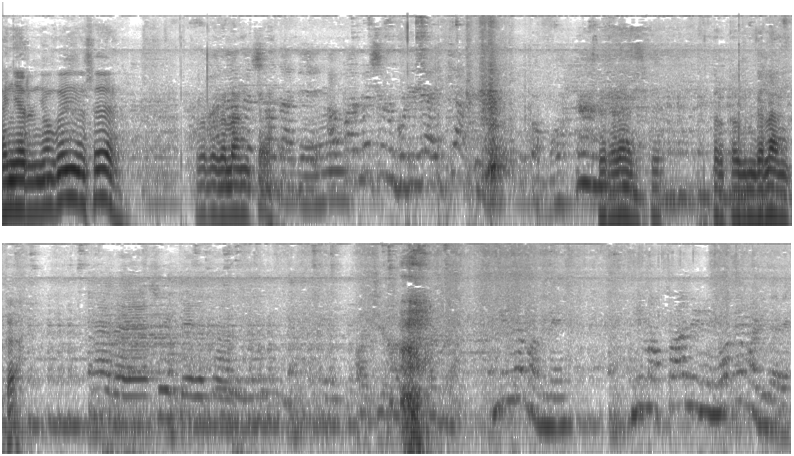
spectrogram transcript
hanya nyongo yun sa kalka galang ka enggak ka kalka galang ka Thank you. ᱚᱠᱟ ᱞᱮᱠᱟ ᱜᱟᱞᱟᱝ ᱠᱟᱜᱼᱟ Luka lagi. ᱦᱮᱸ ᱧᱮᱞ ᱧᱚᱜᱟᱹᱧ ᱢᱮᱥᱮ ᱚᱠᱟ ᱞᱮᱠᱟ ᱜᱟᱞᱟᱝ ᱠᱟᱜᱼᱟ ᱥᱮ ᱨᱟᱲᱟ ᱢᱮᱥᱮ ᱚᱠᱟ ᱞᱮᱠᱟ ᱵᱤᱱ ᱜᱟᱞᱟᱝ ᱠᱟᱜᱼᱟ Ada sweater betul.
